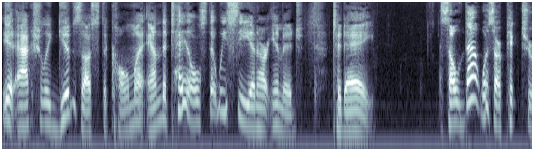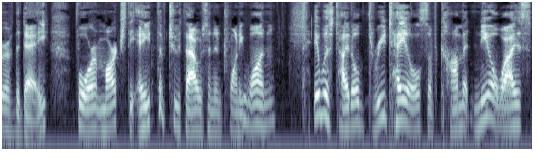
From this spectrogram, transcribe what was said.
it actually gives us the coma and the tails that we see in our image today. So that was our picture of the day for March the 8th of 2021. It was titled three tales of comet Neowise.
